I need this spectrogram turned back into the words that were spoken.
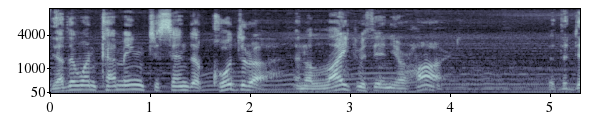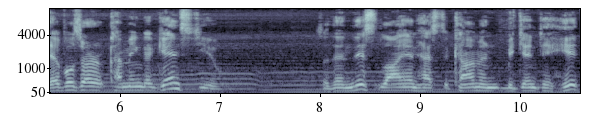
The other one coming to send a qudra and a light within your heart that the devils are coming against you. So then this lion has to come and begin to hit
